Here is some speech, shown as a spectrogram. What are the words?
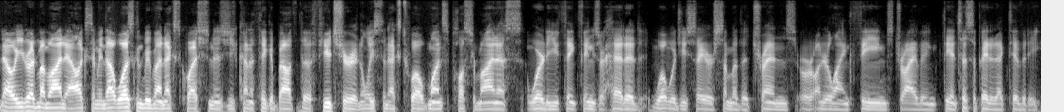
No, you read my mind, Alex. I mean, that was going to be my next question as you kind of think about the future and at least the next 12 months, plus or minus. Where do you think things are headed? What would you say are some of the trends or underlying themes driving the anticipated activity?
